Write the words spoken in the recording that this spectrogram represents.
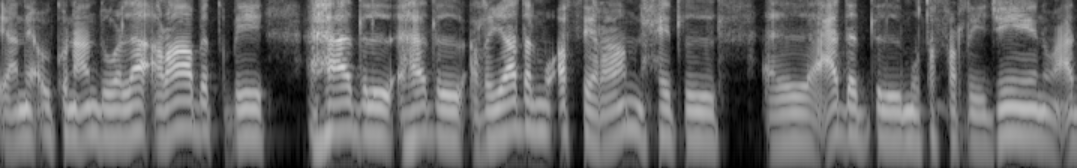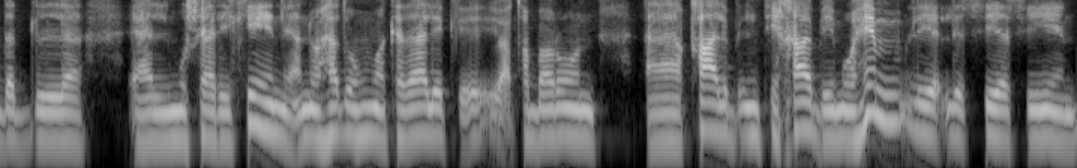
يعني أو يكون عنده ولاء رابط بهذا هذا الرياضة المؤثرة من حيث عدد المتفرجين وعدد ال- المشاركين لأنه هذا هم كذلك يعتبرون آه، قالب انتخابي مهم للسياسيين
